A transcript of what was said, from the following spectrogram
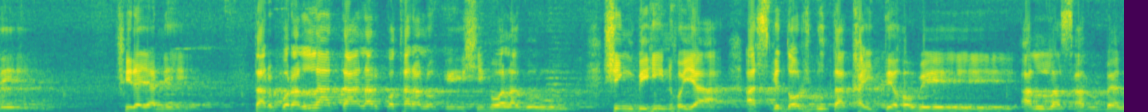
দে। ফিরাইয়া নে। তারপর আল্লাহ তালার কথার আলোকে সিংওয়ালা গরু সিংবিহীন হইয়া আজকে দশ গুতা খাইতে হবে। আল্লাহ সারবেন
